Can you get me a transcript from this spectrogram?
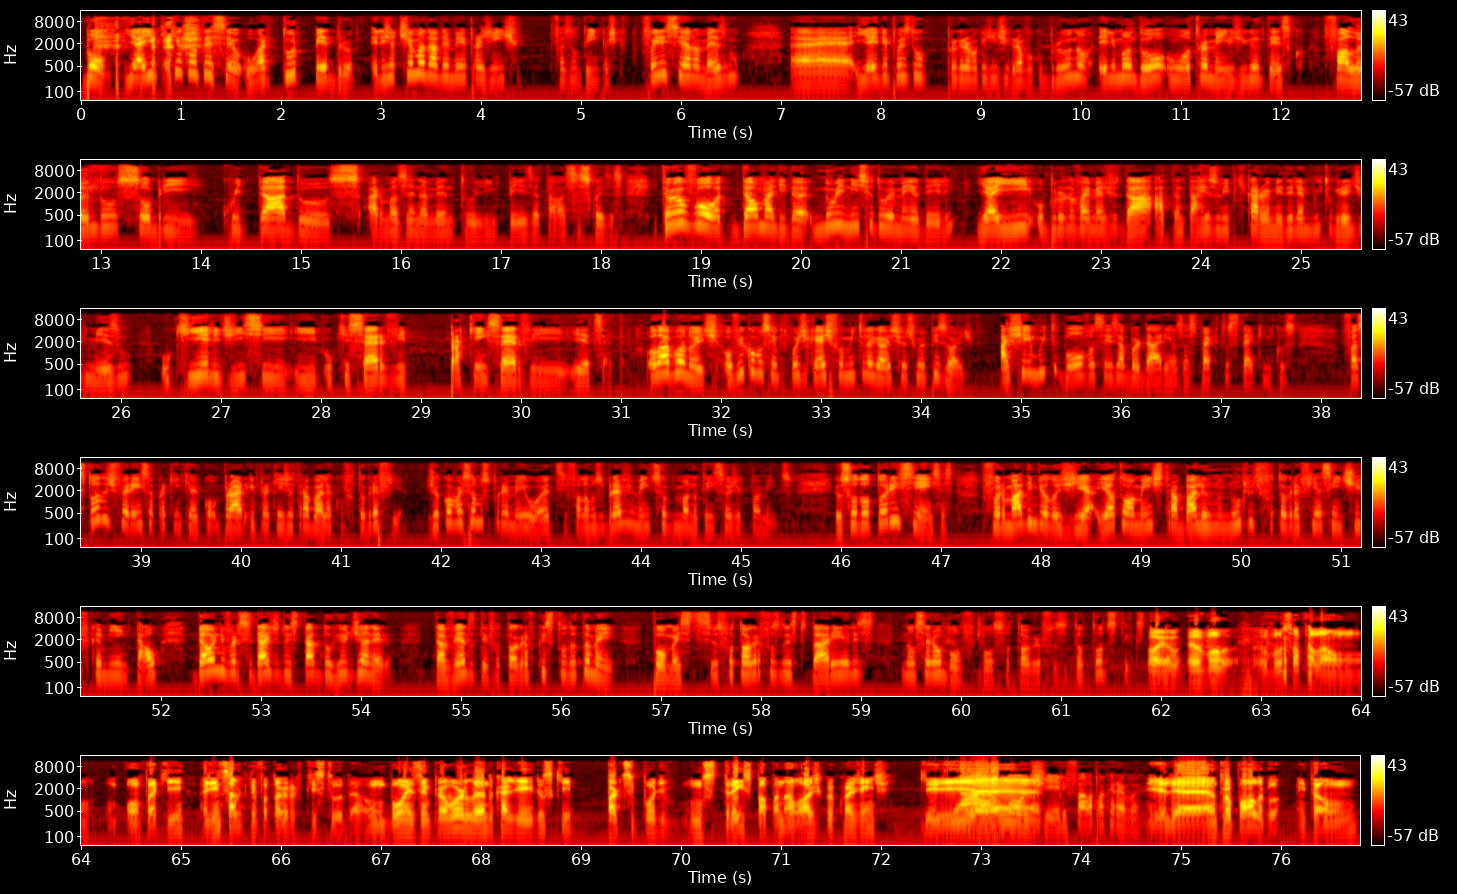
Bom, e aí o que, que aconteceu? O Arthur Pedro, ele já tinha mandado e-mail pra gente faz um tempo, acho que foi nesse ano mesmo. É, e aí depois do programa que a gente gravou com o Bruno, ele mandou um outro e-mail gigantesco falando sobre cuidados, armazenamento, limpeza, tal, essas coisas. Então eu vou dar uma lida no início do e-mail dele e aí o Bruno vai me ajudar a tentar resumir porque cara, o e-mail dele é muito grande mesmo, o que ele disse e o que serve para quem serve e etc. Olá, boa noite. Ouvi como sempre o podcast, foi muito legal esse último episódio. Achei muito bom vocês abordarem os aspectos técnicos. Faz toda a diferença para quem quer comprar e para quem já trabalha com fotografia. Já conversamos por e-mail antes e falamos brevemente sobre manutenção de equipamentos. Eu sou doutor em ciências, formado em biologia e atualmente trabalho no núcleo de fotografia científica ambiental da Universidade do Estado do Rio de Janeiro. Tá vendo? Tem fotógrafo que estuda também. Pô, mas se os fotógrafos não estudarem, eles não serão bons, bons fotógrafos. Então todos têm que Ó, estudar. eu, eu vou, eu vou só falar um, um ponto aqui. A gente sabe que tem fotógrafo que estuda. Um bom exemplo é o Orlando Calheiros, que participou de uns três papos analógicos com a gente. Que ah, é... um monte. Ele fala pra caramba. E ele é antropólogo, então.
